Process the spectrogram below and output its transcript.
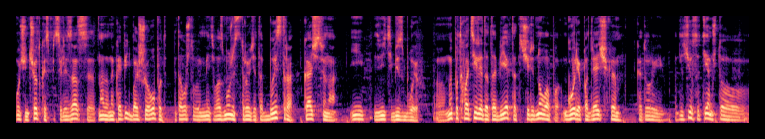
очень четкая специализация. Надо накопить большой опыт для того, чтобы иметь возможность строить это быстро, качественно и, извините, без сбоев. Мы подхватили этот объект от очередного горя-подрядчика, который отличился тем, что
